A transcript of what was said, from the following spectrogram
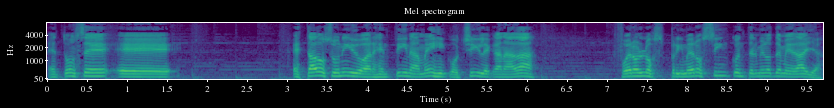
Entonces, eh, Estados Unidos, Argentina, México, Chile, Canadá fueron los primeros cinco en términos de medalla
